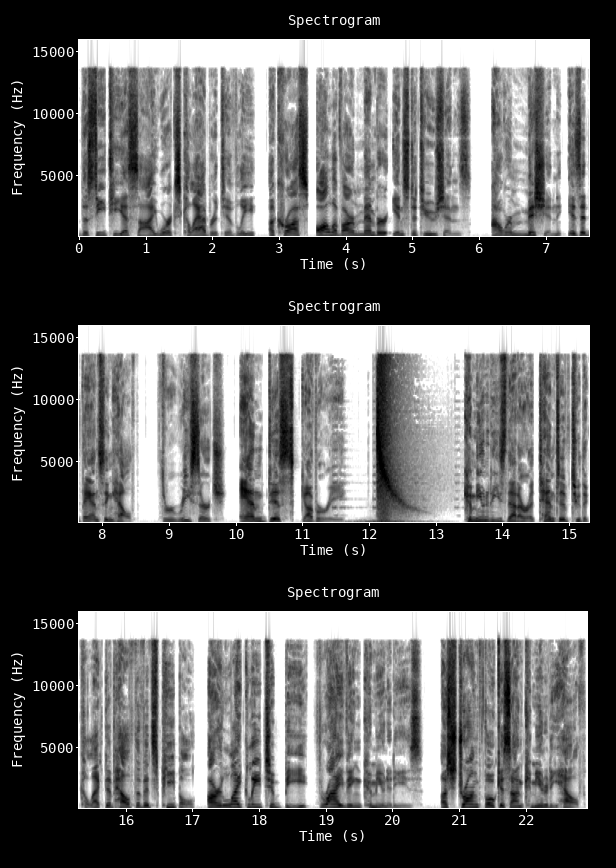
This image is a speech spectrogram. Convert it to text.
The CTSI works collaboratively across all of our member institutions. Our mission is advancing health through research and discovery. Communities that are attentive to the collective health of its people are likely to be thriving communities. A strong focus on community health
